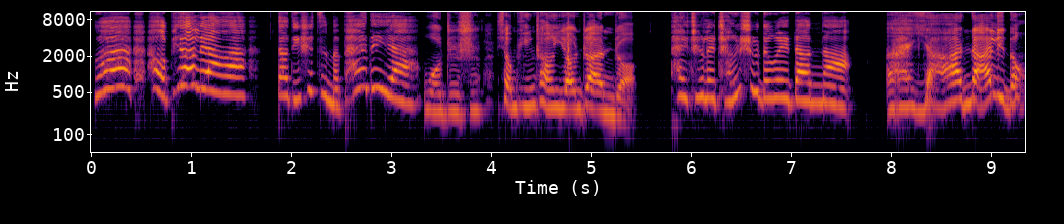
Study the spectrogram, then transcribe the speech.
哇，好漂亮啊！到底是怎么拍的呀？我只是像平常一样站着，拍出了成熟的味道呢。哎呀，哪里的话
